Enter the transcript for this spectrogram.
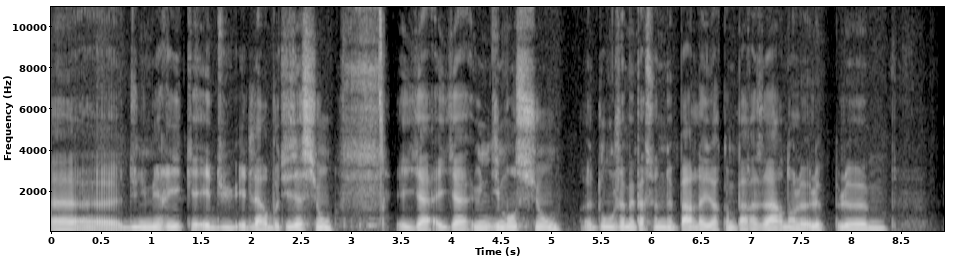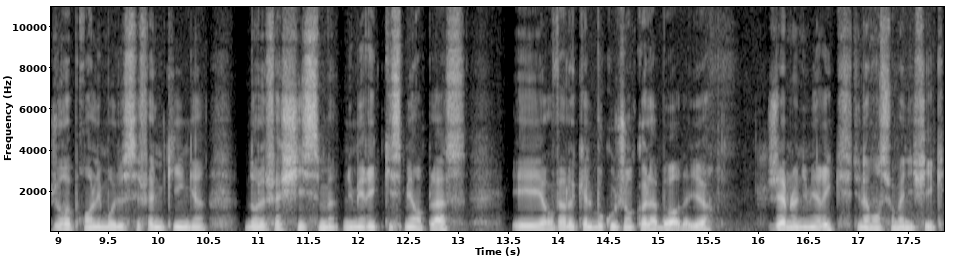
euh, du numérique et, du, et de la robotisation. Il y a, y a, une dimension euh, dont jamais personne ne parle, d'ailleurs, comme par hasard, dans le, le, je reprends les mots de Stephen King, hein, dans le fascisme numérique qui se met en place et envers lequel beaucoup de gens collaborent d'ailleurs. J'aime le numérique, c'est une invention magnifique,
